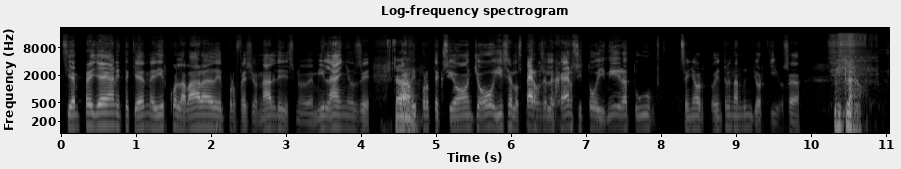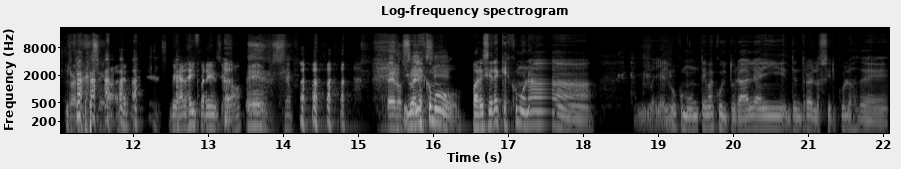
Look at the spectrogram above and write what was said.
siempre llegan y te quieren medir con la vara del profesional de 19 mil años de guardia y protección. Yo hice los perros del ejército y mira tú, señor, estoy entrenando un Yorkie, o sea. Claro. Vea la diferencia, ¿no? Pero Igual es como, pareciera que es como una, hay algo como un tema cultural ahí dentro de los círculos de,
